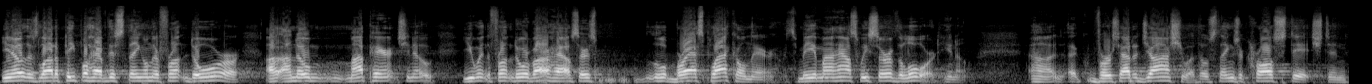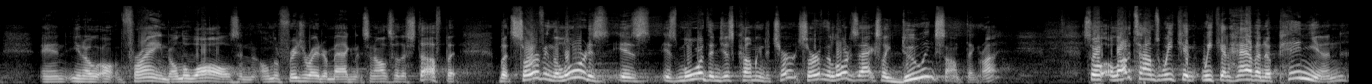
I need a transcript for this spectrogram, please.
you know, there's a lot of people have this thing on their front door. Or I, I know my parents, you know, you went to the front door of our house, there's a little brass plaque on there. It's me and my house, we serve the Lord, you know. Uh, verse out of Joshua. Those things are cross stitched and, and you know, framed on the walls and on the refrigerator magnets and all this other stuff. But, but serving the Lord is, is, is more than just coming to church. Serving the Lord is actually doing something, right? So a lot of times we can, we can have an opinion.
